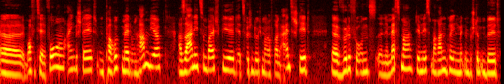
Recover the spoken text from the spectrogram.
äh, im offiziellen Forum eingestellt. Ein paar Rückmeldungen haben wir. Asani zum Beispiel, der zwischendurch mal auf Rang 1 steht, äh, würde für uns eine Mesma demnächst mal ranbringen mit einem bestimmten Bild.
